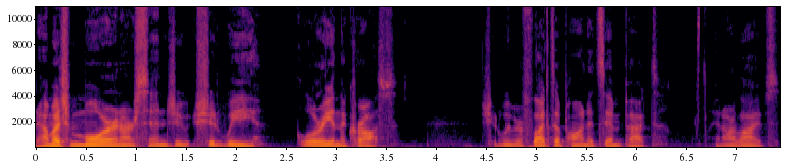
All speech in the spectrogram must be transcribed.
How much more in our sin should we glory in the cross? Should we reflect upon its impact in our lives?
